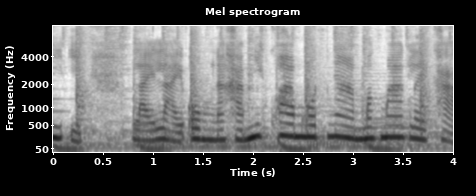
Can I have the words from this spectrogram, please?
มีอีกหลายๆ องค์นะคะ มีความงดงามมากๆเลยค่ะ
